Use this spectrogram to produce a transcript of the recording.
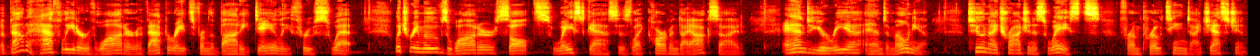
About a half liter of water evaporates from the body daily through sweat, which removes water, salts, waste gases like carbon dioxide, and urea and ammonia, two nitrogenous wastes from protein digestion.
